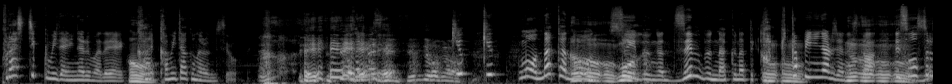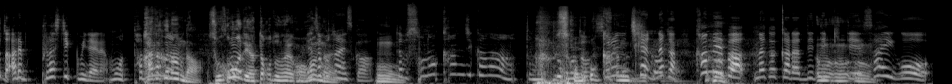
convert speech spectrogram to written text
プラスチックみたいになるまでか、うん。噛みたくなるんですよ。え確かにー全然わからん。キュッキュッもう中のうん水分が全部なくなってカピカピになるじゃないですか、でそうするとあれプラスチックみたいな。もう食べ硬くなんだ。そこまでやったことないからやった分かんない。ことないですか、うん。多分その感じかなと思って。そそれに近い。なんか噛めば中から出てきて最後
